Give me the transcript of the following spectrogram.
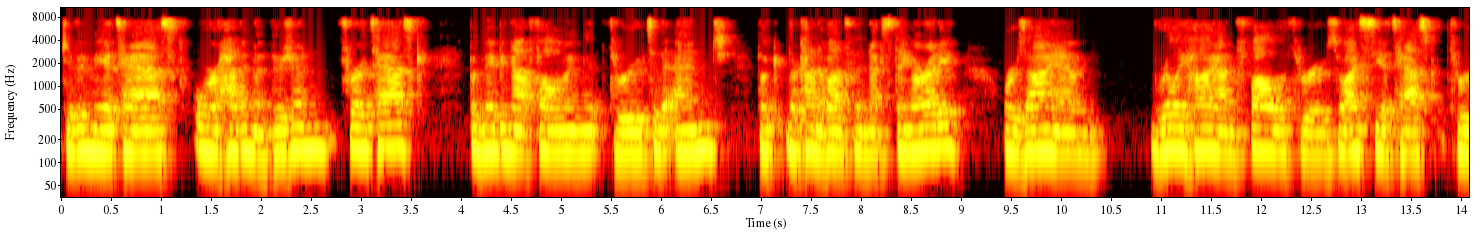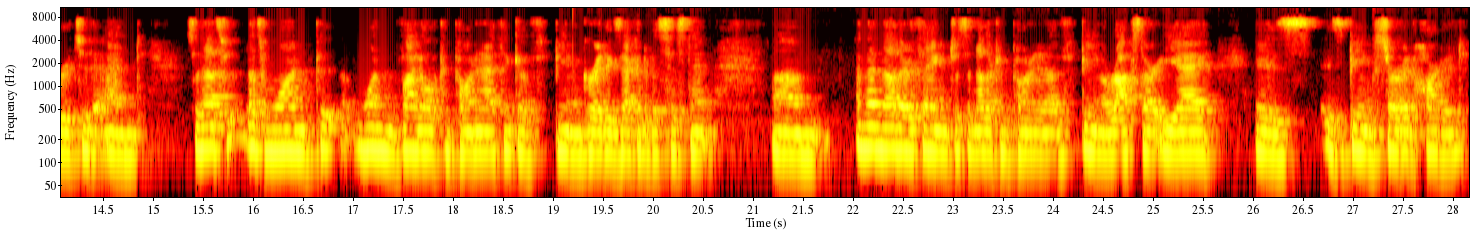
giving me a task or having a vision for a task, but maybe not following it through to the end. They're kind of on to the next thing already. Whereas I am really high on follow through, so I see a task through to the end. So that's that's one one vital component I think of being a great executive assistant. Um, and then the other thing, just another component of being a rock star EA, is is being servant hearted.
